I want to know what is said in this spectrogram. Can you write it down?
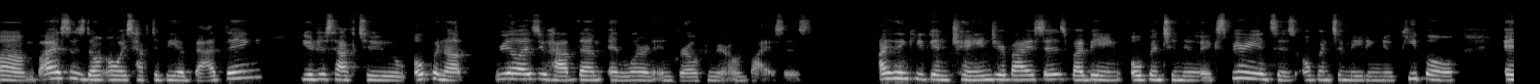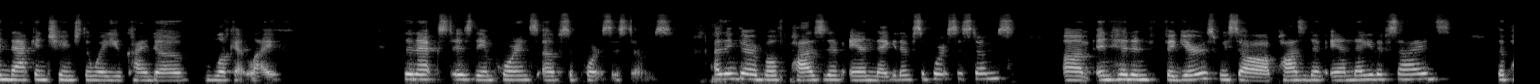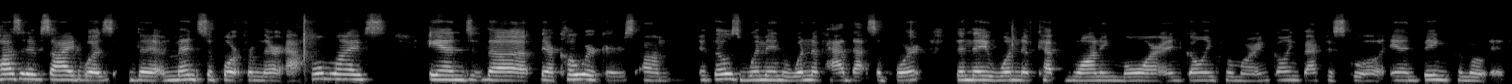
Um, biases don't always have to be a bad thing. You just have to open up, realize you have them, and learn and grow from your own biases. I think you can change your biases by being open to new experiences, open to meeting new people, and that can change the way you kind of look at life. The next is the importance of support systems. I think there are both positive and negative support systems. Um, in Hidden Figures, we saw positive and negative sides. The positive side was the immense support from their at-home lives and the their coworkers. Um, if those women wouldn't have had that support, then they wouldn't have kept wanting more and going for more and going back to school and being promoted.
